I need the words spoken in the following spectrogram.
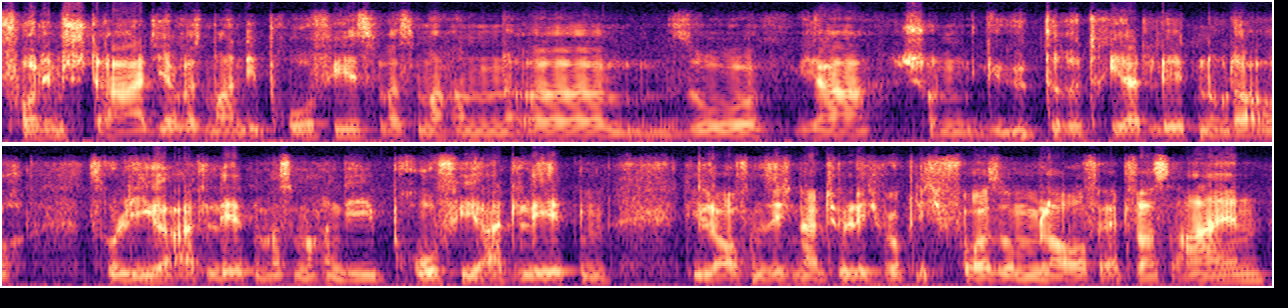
Vor dem Start, ja, was machen die Profis? Was machen ähm, so, ja, schon geübtere Triathleten oder auch so Liga-Athleten? Was machen die Profi-Athleten? Die laufen sich natürlich wirklich vor so einem Lauf etwas ein.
